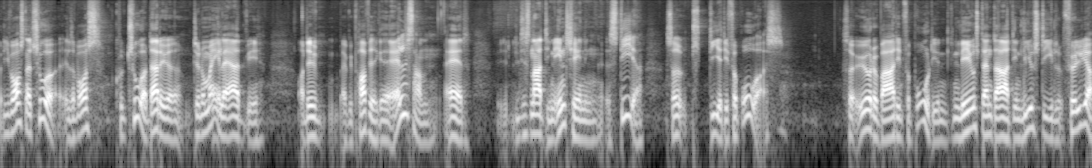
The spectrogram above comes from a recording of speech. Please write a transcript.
Fordi vores natur, eller vores kultur, der er det jo, det normale er, at vi, og det er vi påvirket af alle sammen, af at lige snart din indtjening stiger, så stiger dit forbrug også. Så øger du bare dit forbrug, din, din levestandard, din livsstil følger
